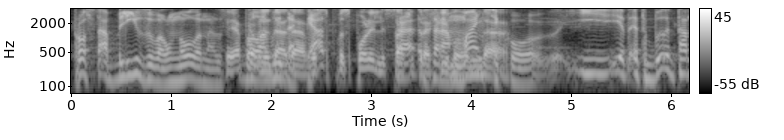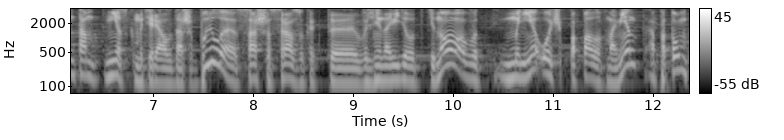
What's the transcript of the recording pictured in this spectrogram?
просто облизывал Нолана с я головы помню, да, до да. пят. Вы, вы спорили с Сашей про, За романтику. Да. И это, это было... Там, там несколько материалов даже было. Саша сразу как-то возненавидел это кино. Вот мне очень попало в момент, а потом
